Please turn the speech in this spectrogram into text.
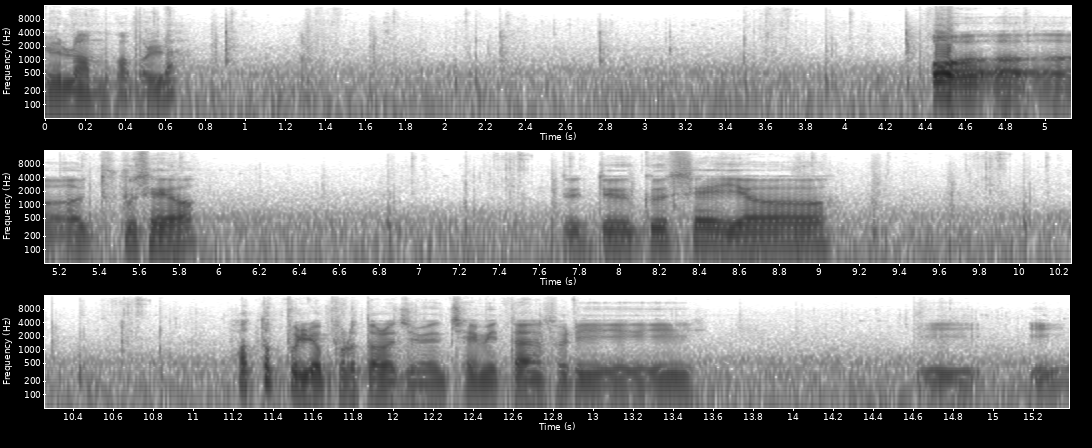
여기로 한번 가볼라? 어어어 어 어, 어, 누구세요? 누, 누구세요? 화토불 옆으로 떨어지면 재밌다는 소리 이... 이?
